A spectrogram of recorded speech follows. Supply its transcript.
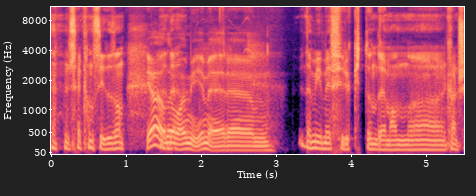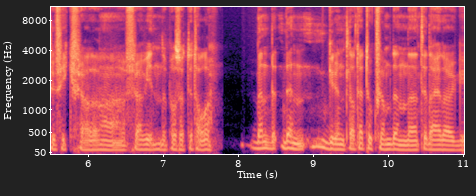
hvis jeg kan si det sånn. Ja, det var jo mye mer um... Det er mye mer frukt enn det man uh, kanskje fikk fra, fra vinene på 70-tallet. Men den, grunnen til at jeg tok fram denne til deg i dag,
